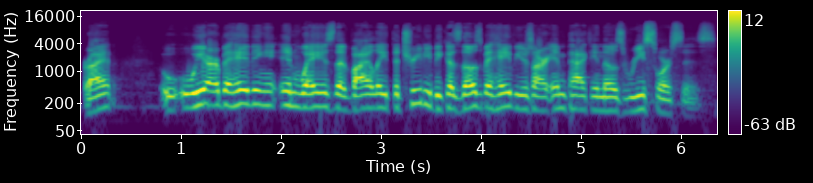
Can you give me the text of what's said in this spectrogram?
right? We are behaving in ways that violate the treaty because those behaviors are impacting those resources.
